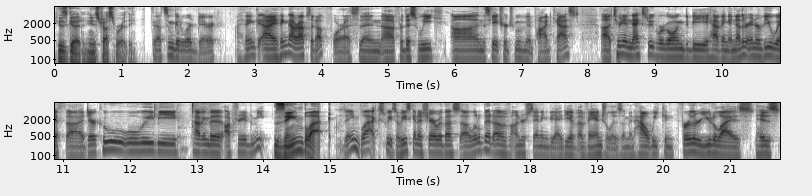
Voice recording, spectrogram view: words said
he's good, and he's trustworthy. That's some good word, Derek. I think I think that wraps it up for us then uh, for this week on the Skate Church Movement podcast. Uh, tune in next week. We're going to be having another interview with uh, Derek. Who will we be having the opportunity to meet? Zane Black. Zane Black, sweet. So he's going to share with us a little bit of understanding the idea of evangelism and how we can further utilize his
